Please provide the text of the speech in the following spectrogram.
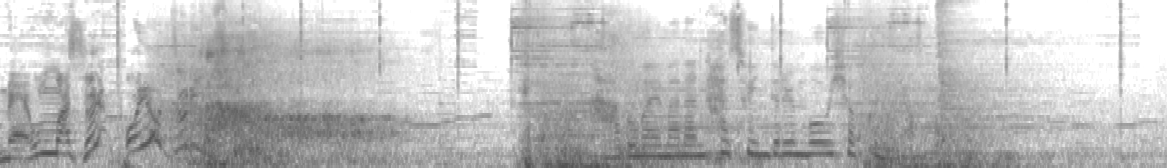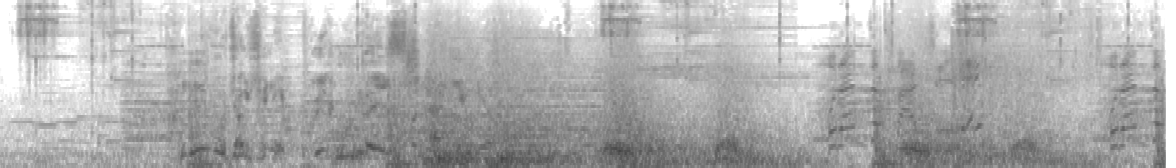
매운맛을 보여주리 가공할 만한 하수인들을 모으셨군요. 한부 정신이 불끈 쏟아지며 물 한 잔 마실래? 물 한 잔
